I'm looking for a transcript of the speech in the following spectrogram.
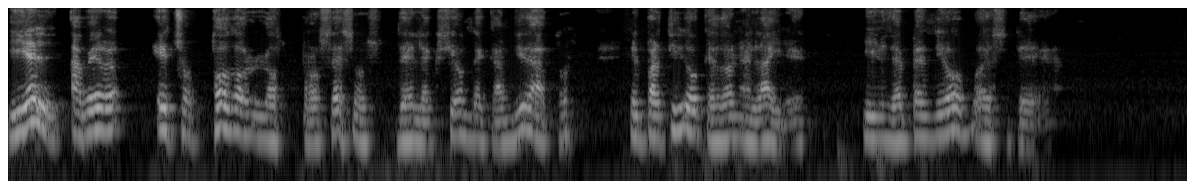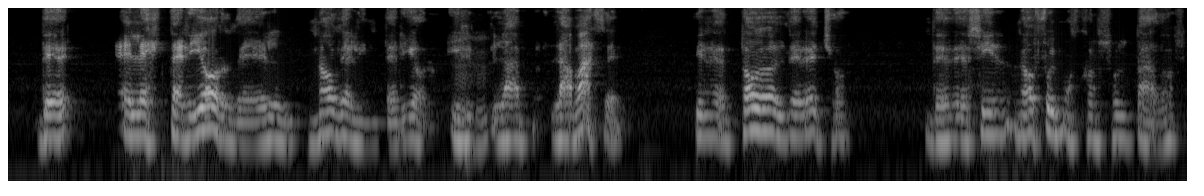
y él haber hecho todos los procesos de elección de candidatos, el partido quedó en el aire y dependió pues de, de el exterior de él, no del interior. Y la, la, base tiene todo el derecho de decir no fuimos consultados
